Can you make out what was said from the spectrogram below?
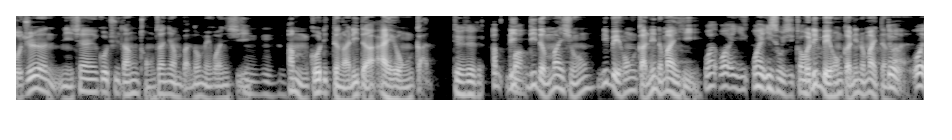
我觉得你现在过去当统战样板都没关系，嗯嗯，嗯。啊，毋过你等来你得爱红感，对对对啊，不你你得卖想，你袂红感，你得卖去，我我意我的意思是讲无，你袂红感，你得卖等对来，我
